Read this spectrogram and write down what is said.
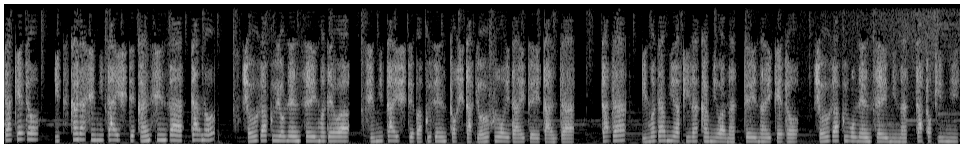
だけど、いつから死に対して関心があったの？小学4年生までは、死に対して漠然とした恐怖を抱いていたんだ。ただ、未だに明らかにはなっていないけど、小学5年生になった時に、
